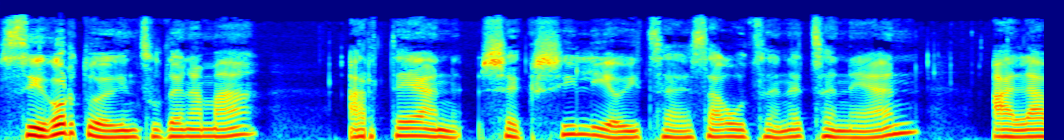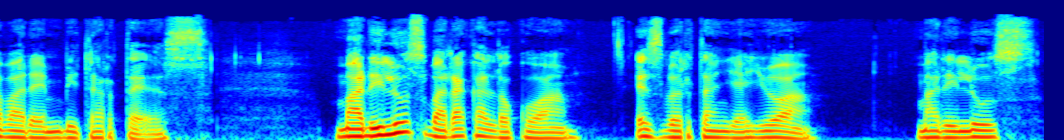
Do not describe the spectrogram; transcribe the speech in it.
Zigortu egin zuten ama, artean sexilio hitza ezagutzen etzenean, alabaren bitartez. Mariluz barakaldokoa, ez bertan jaioa. Mariluz,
